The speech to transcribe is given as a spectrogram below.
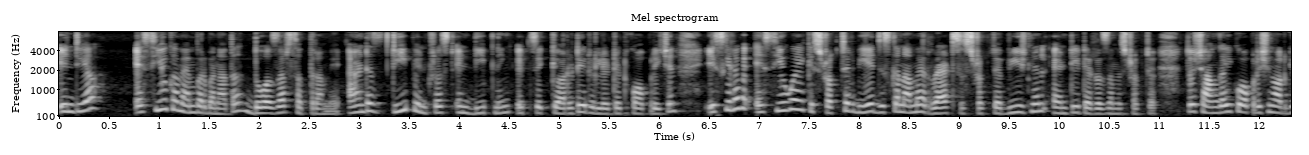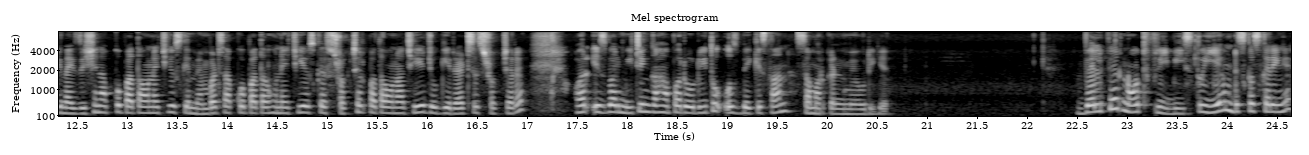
इंडिया एस का मेंबर बना था 2017 में and has deep interest in deepening its security related cooperation इसके अलावा एस का एक स्ट्रक्चर भी है, जिसका नाम है RATS structure regional anti terrorism structure तो शांघाई कोऑपरेशन ऑर्गेनाइजेशन आपको पता होना चाहिए, उसके मेंबर्स आपको पता होने चाहिए, उसका स्ट्रक्चर पता होना चाहिए, जो कि रेट्स स्ट्रक्चर है। और इस बार मीटिंग कहाँ पर हो रही तो उज्बेकिस्तान समरकंड में हो रही है। वेलफेयर नॉट फ्री बीस तो ये हम डिस्कस करेंगे।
